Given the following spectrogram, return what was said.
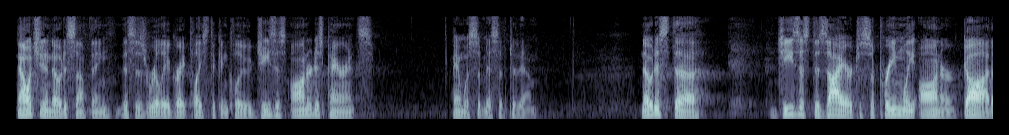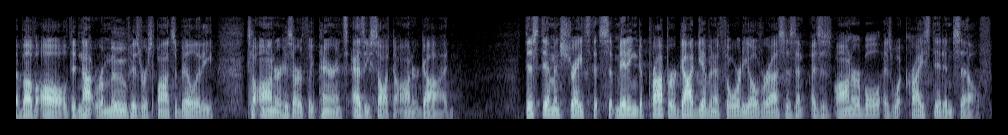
Now, I want you to notice something. This is really a great place to conclude. Jesus honored his parents and was submissive to them. Notice the Jesus' desire to supremely honor God above all did not remove his responsibility to honor his earthly parents as he sought to honor God. This demonstrates that submitting to proper God given authority over us is, an, is as honorable as what Christ did himself.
